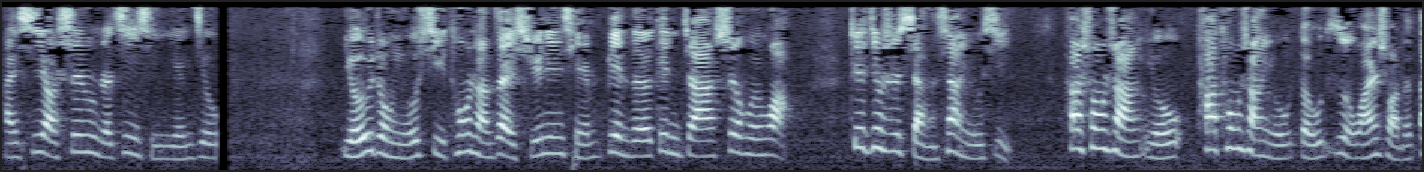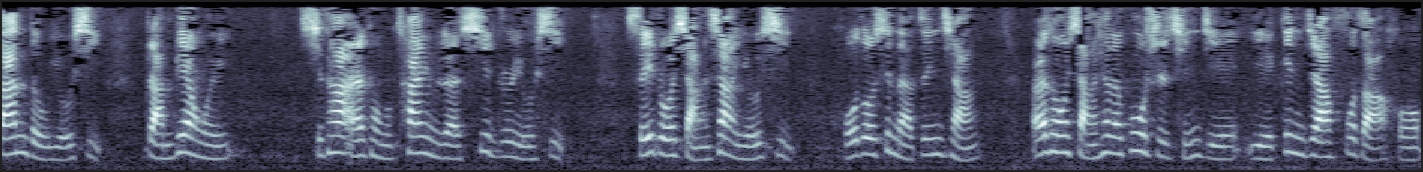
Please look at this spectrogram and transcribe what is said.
还需要深入的进行研究。有一种游戏通常在学龄前变得更加社会化，这就是想象游戏。它通常由它通常由独自玩耍的单独游戏转变为其他儿童参与的戏剧游戏。随着想象游戏合作性的增强，儿童想象的故事情节也更加复杂和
